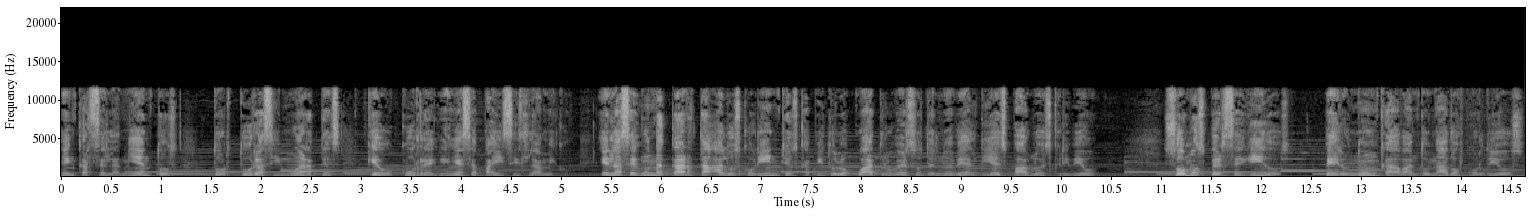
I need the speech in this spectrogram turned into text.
encarcelamientos, torturas y muertes que ocurren en ese país islámico. En la segunda carta a los Corintios capítulo 4 versos del 9 al 10 Pablo escribió, Somos perseguidos, pero nunca abandonados por Dios.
